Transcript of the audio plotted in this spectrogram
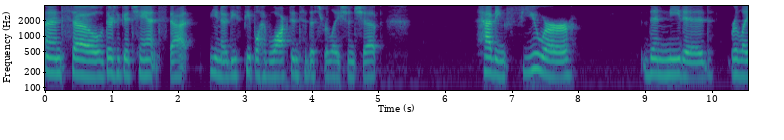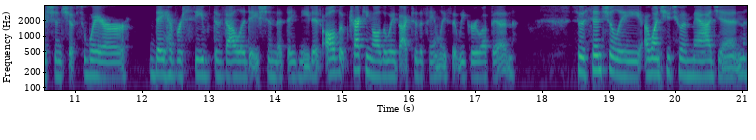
And so there's a good chance that you know these people have walked into this relationship having fewer than needed relationships where they have received the validation that they needed all the tracking all the way back to the families that we grew up in so essentially i want you to imagine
